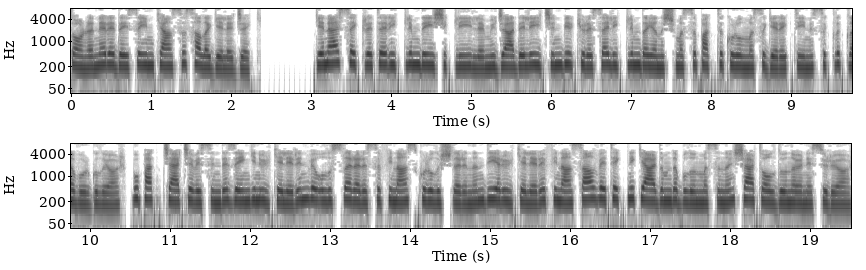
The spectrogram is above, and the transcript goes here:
sonra neredeyse imkansız hala gelecek. Genel Sekreter iklim değişikliğiyle mücadele için bir küresel iklim dayanışması paktı kurulması gerektiğini sıklıkla vurguluyor. Bu pakt çerçevesinde zengin ülkelerin ve uluslararası finans kuruluşlarının diğer ülkelere finansal ve teknik yardımda bulunmasının şart olduğunu öne sürüyor.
